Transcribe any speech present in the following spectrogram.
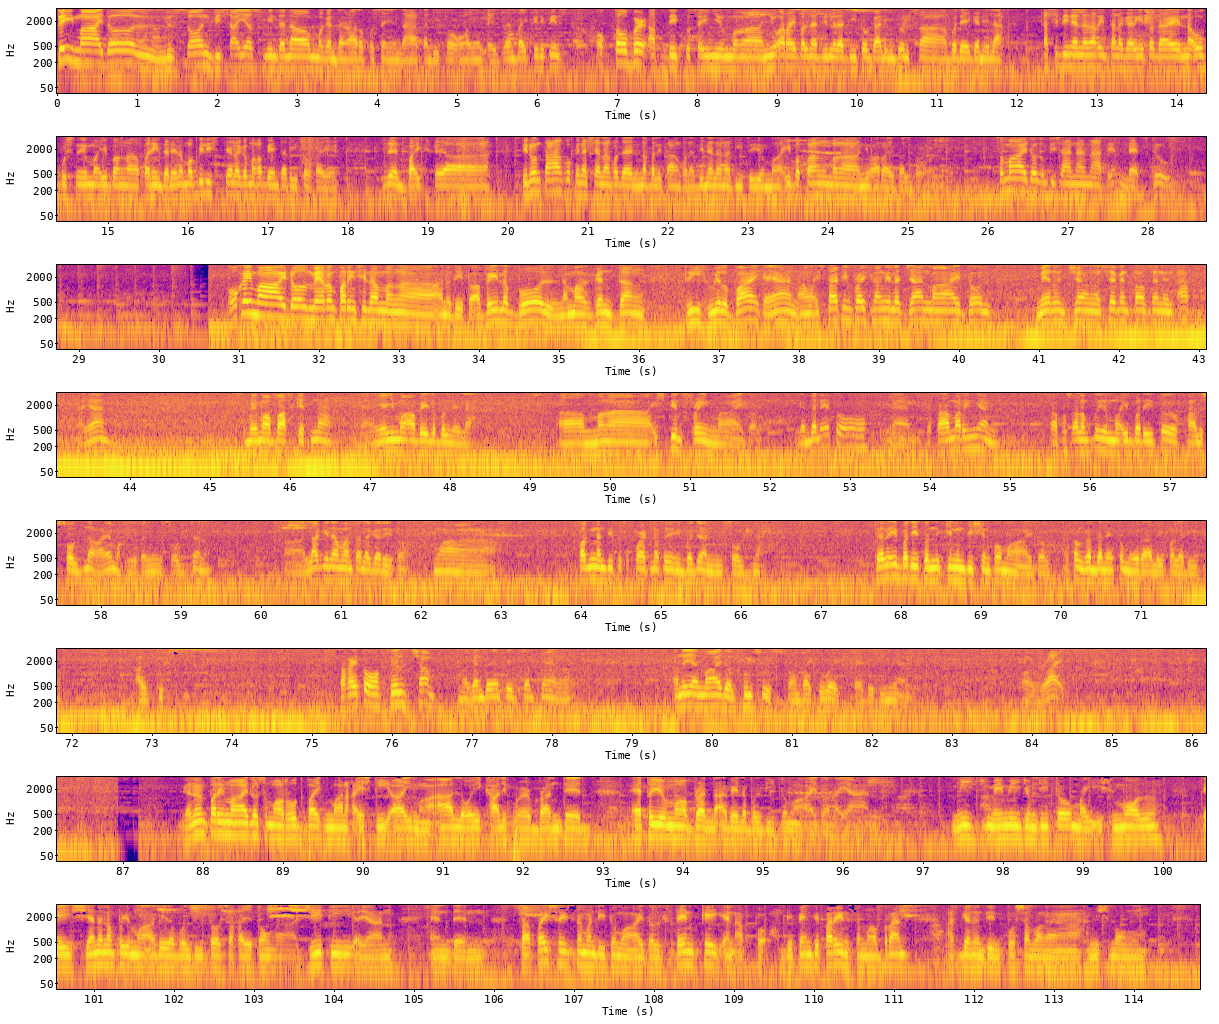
Day mga idol! Luzon, Visayas, Mindanao. Magandang araw po sa inyo lahat. Andito ako ngayon kay Zen Bike Philippines. October update ko sa inyo yung mga new arrival na dinala dito galing doon sa bodega nila. Kasi dinala na rin talaga rito dahil naubos na yung mga ibang uh, paninda nila. Mabilis talaga makabenta dito kay Zen Bikes. Kaya pinuntahan ko, pinasyalan ko dahil nabalitaan ko na dinala na dito yung mga iba pang mga new arrival doon. So mga idol, umpisahan na natin. Let's go! Okay mga idol, meron pa rin sila mga ano dito available na magandang 3 wheel bike. Ayan, ang starting price lang nila diyan mga idol. Meron diyang 7,000 and up. Ayan. So may mga basket na. Ayan, yan yung mga available nila. Uh, mga steel frame mga idol. Ganda na ito. Oh. Ayan, kasama rin yan. Tapos alam ko yung mga iba rito halos sold na. Kaya makikita nyo yung sold dyan. Oh uh, lagi naman talaga rito. Mga pag nandito sa part na to yung iba dyan sold na. Pero iba dito kinondition po mga idol. Ito ang ganda na ito may rally pala dito. Altus. Saka ito field champ. Maganda yung field champ na yan oh. ano yan mga idol? Full shoes pang bike to work. Pwede din yan. Alright Ganun pa rin mga idol sa mga road bike, mga naka STI, mga alloy, caliper, branded. Ito yung mga brand na available dito mga idol. Ayan. May medium dito, may small page. Yan na lang po yung mga available dito. Saka itong uh, GT, ayan. And then sa price range naman dito mga idol, 10k and up po. Depende pa rin sa mga brand at ganun din po sa mga mismong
